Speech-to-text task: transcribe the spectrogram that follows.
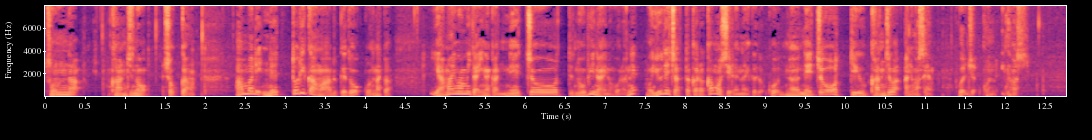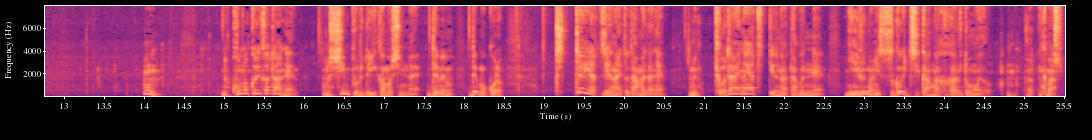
そんな感じの食感。あんまりねっとり感はあるけどこうなんか山芋みたいになんかねちょーって伸びないのほらね。もう茹でちゃったからかもしれないけどこうねちょーっていう感じはありません。これじゃあ今度いきます。うん。この食い方はねシンプルでいいかもしんない。でもでもこれちっちゃいやつじゃないとダメだね。巨大なやつっていうのは多分ね煮るのにすごい時間がかかると思うよ、うん、いきます。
